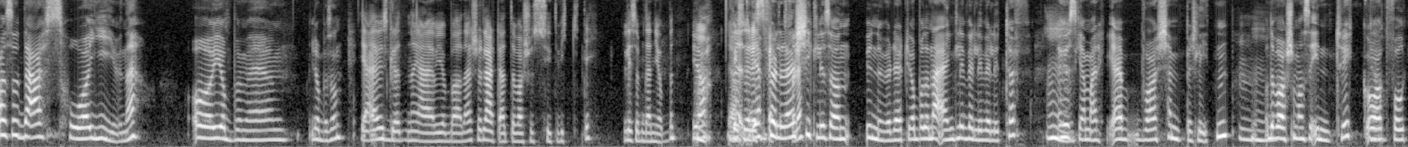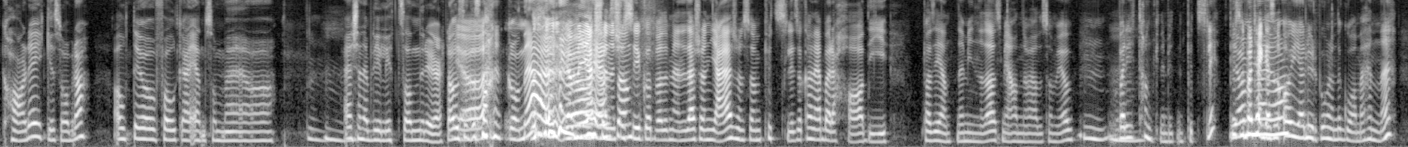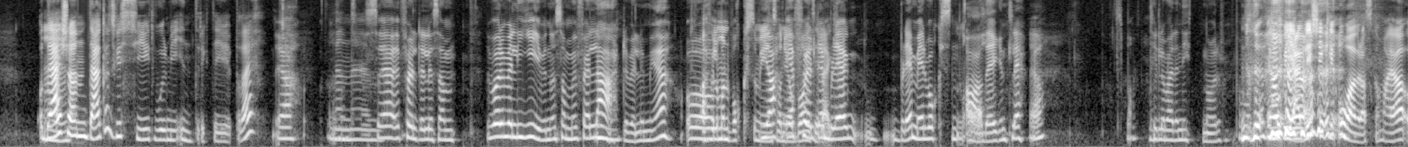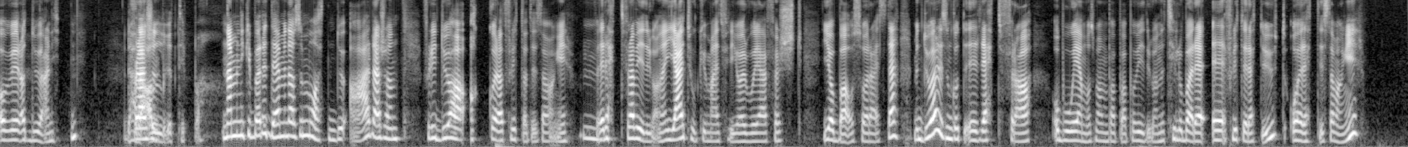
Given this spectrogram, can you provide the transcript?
Altså, det er så givende å jobbe med Jobbe sånn. Jeg husker at når jeg jobba der, så lærte jeg at det var så sykt viktig. Liksom den jobben. Ja. Mm. Ja, Jeg, jeg føler det er en skikkelig sånn undervurdert jobb, og den er egentlig veldig, veldig tøff. Mm. Jeg husker jeg, merket, jeg var kjempesliten, Mm. og det var så masse inntrykk, og Ja. at folk har det ikke så bra. Alltid, og folk er ensomme, og Mm. Mm. jeg kjenner jeg blir litt sånn rørt av å sitte og snakke om det. Ja, men jeg skjønner så sånn- sykt godt hva du mener. Det er sånn, jeg er sånn som plutselig så kan jeg bare ha de pasientene mine da, som jeg hadde når jeg hadde sommerjobb, Mm. bare i tankene mine plutselig. Plutselig Ja, bare tenker jeg sånn, oi, jeg lurer på hvordan det går med henne. Og det er Mm. sånn, det er ganske sykt hvor mye inntrykk det gir på deg. Ja. Men, eh, så jeg følte liksom Det var en veldig givende sommer, for jeg lærte veldig mye. Og Jeg føler man vokser mye i ja, en sånn jobb Ja, jeg følte jeg ble, ble mer voksen av det, egentlig. Ja. Smart. Til å være 19 år, på en måte. Ja, for jeg blir skikkelig overraska, Maja, over at du er 19. Det er jeg sånn- aldri tippa. Nei, men ikke bare det, men det er også måten du er. Det er sånn, fordi du har akkurat flytta til Stavanger. Mm. Rett fra videregående. Jeg tok jo meg et friår hvor jeg først jobba og så reiste. Men du har liksom gått rett fra å bo hjemme hos mamma og pappa på videregående til å bare eh, flytte rett ut og rett til Stavanger.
